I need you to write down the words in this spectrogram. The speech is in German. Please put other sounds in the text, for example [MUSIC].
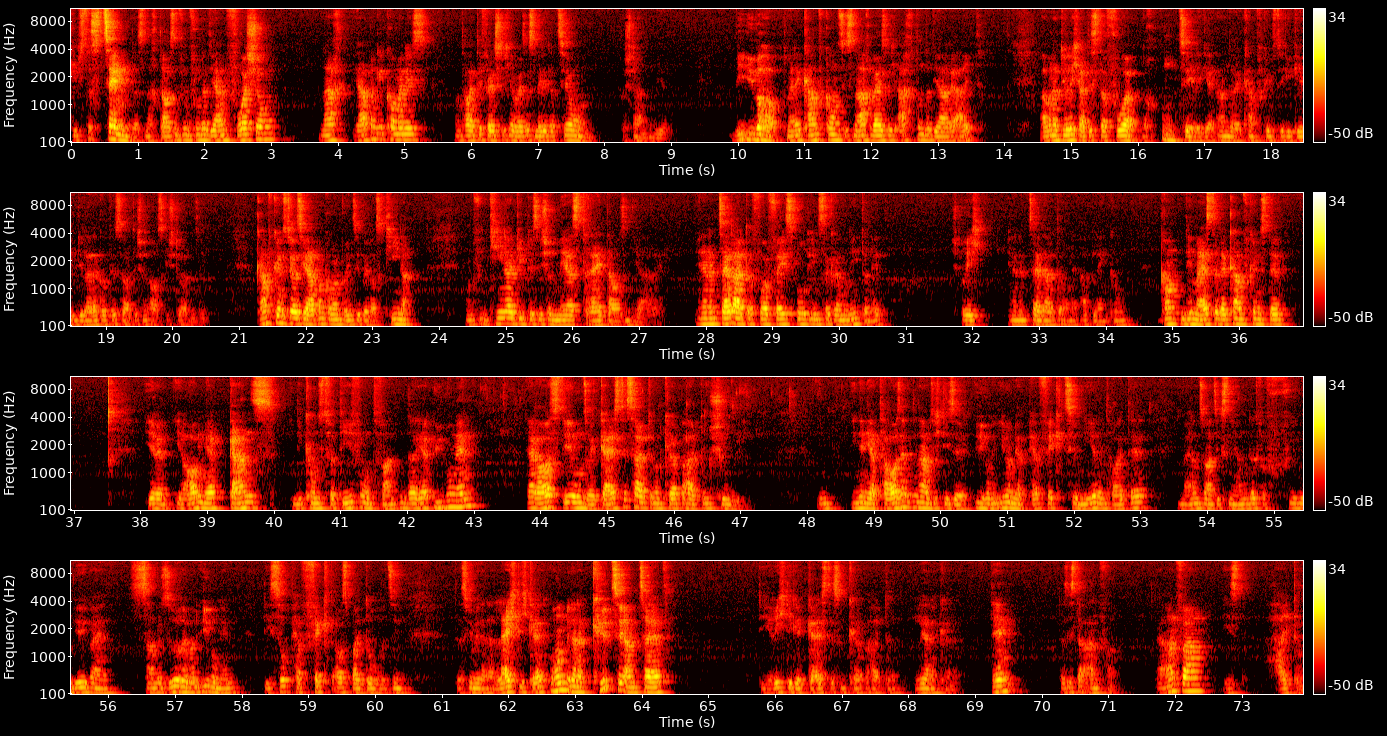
gibt es das Zen, das nach 1500 Jahren Forschung nach Japan gekommen ist und heute fälschlicherweise als Meditation verstanden wird. Wie überhaupt. Meine Kampfkunst ist nachweislich 800 Jahre alt, aber natürlich hat es davor noch unzählige andere Kampfkünste gegeben, die leider Gottes heute schon ausgestorben sind. Kampfkünste aus Japan kommen prinzipiell aus China. Und in China gibt es sie schon mehr als 3000 Jahre. In einem Zeitalter vor Facebook, Instagram und Internet, sprich in einem Zeitalter ohne Ablenkung, konnten die Meister der Kampfkünste ihre, ihr Augenmerk ganz in die Kunst vertiefen und fanden daher Übungen heraus, die unsere Geisteshaltung und Körperhaltung schulen. In, in den Jahrtausenden haben sich diese Übungen immer mehr perfektioniert und heute, im 21. Jahrhundert, verfügen wir über ein Sammelsurium an Übungen, die so perfekt ausbaldowert sind, dass wir mit einer Leichtigkeit und mit einer Kürze an Zeit die richtige Geistes- und Körperhaltung lernen können. Denn das ist der Anfang. Der Anfang ist Haltung.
